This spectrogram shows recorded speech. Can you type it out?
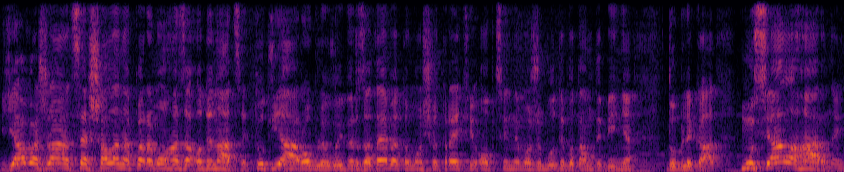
Я вважаю, це шалена перемога за 11. Тут я роблю вибір за тебе, тому що третьої опції не може бути, бо там дебіння дублікат. Мусіала гарний.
